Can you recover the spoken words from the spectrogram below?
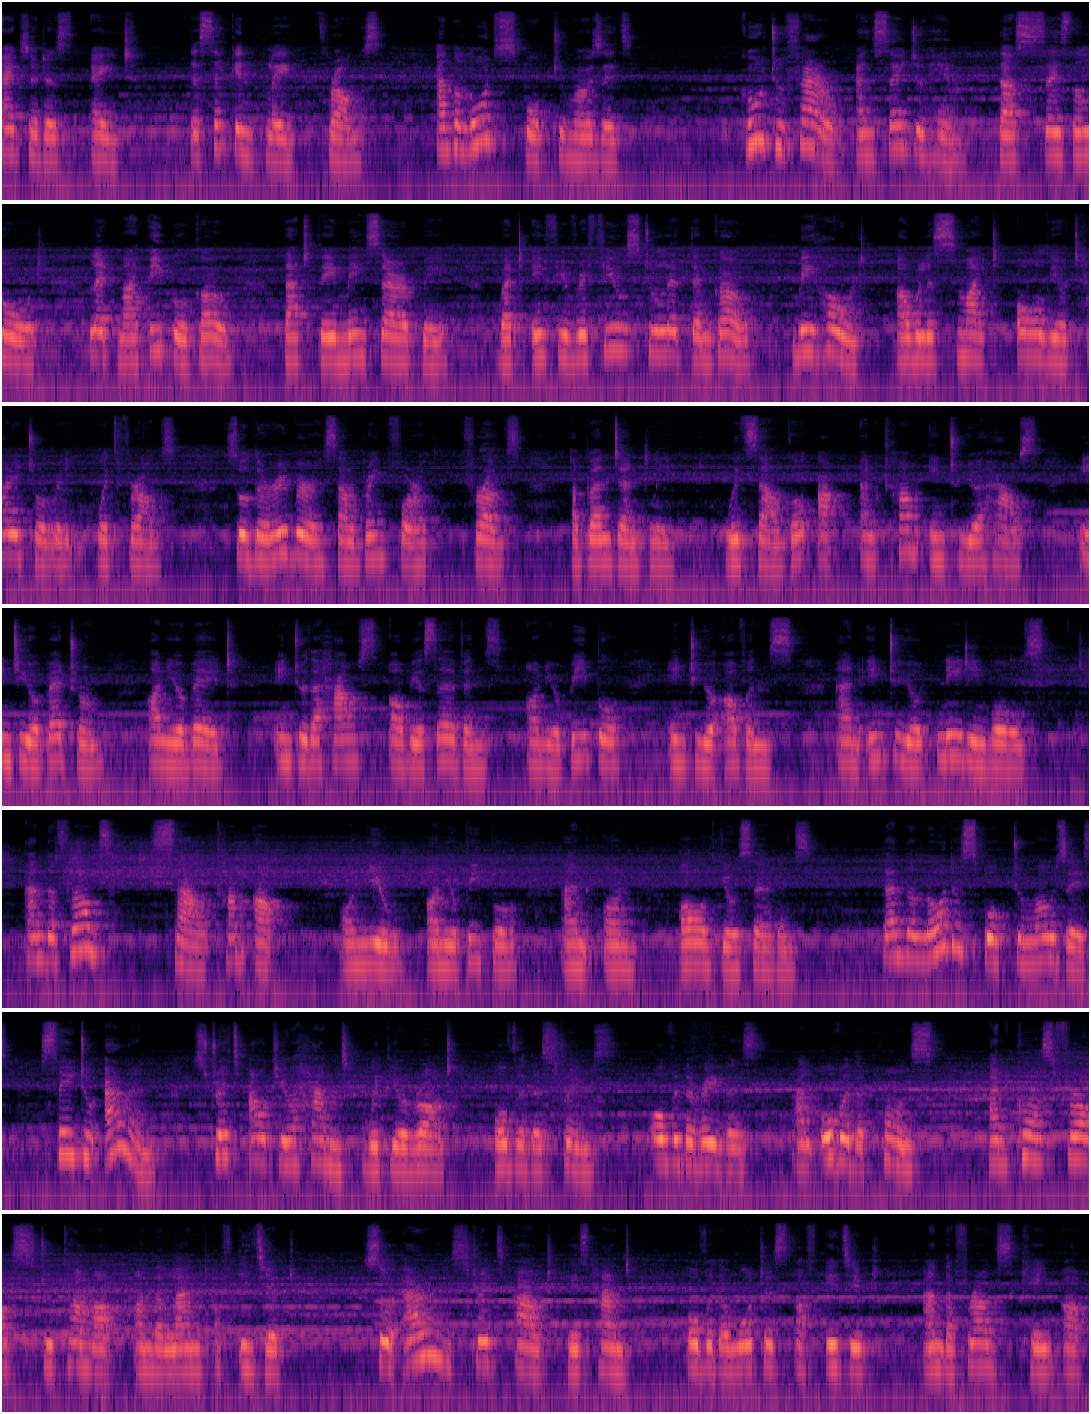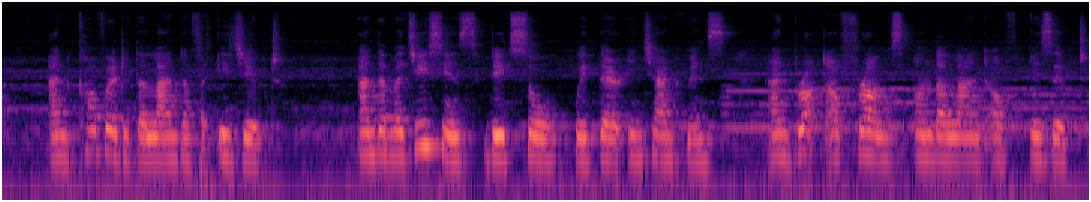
Exodus 8 The second plague, frogs. And the Lord spoke to Moses Go to Pharaoh and say to him, Thus says the Lord, Let my people go, that they may serve me. But if you refuse to let them go, behold, I will smite all your territory with frogs. So the river shall bring forth frogs abundantly, which shall go up and come into your house, into your bedroom, on your bed, into the house of your servants, on your people, into your ovens, and into your kneading bowls. And the frogs shall come up on you, on your people, and on all your servants. Then the Lord spoke to Moses, Say to Aaron, Stretch out your hand with your rod over the streams, over the rivers, and over the ponds, and cause frogs to come up on the land of Egypt. So Aaron stretched out his hand over the waters of Egypt, and the frogs came up and covered the land of Egypt. And the magicians did so with their enchantments, and brought up frogs on the land of Egypt.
